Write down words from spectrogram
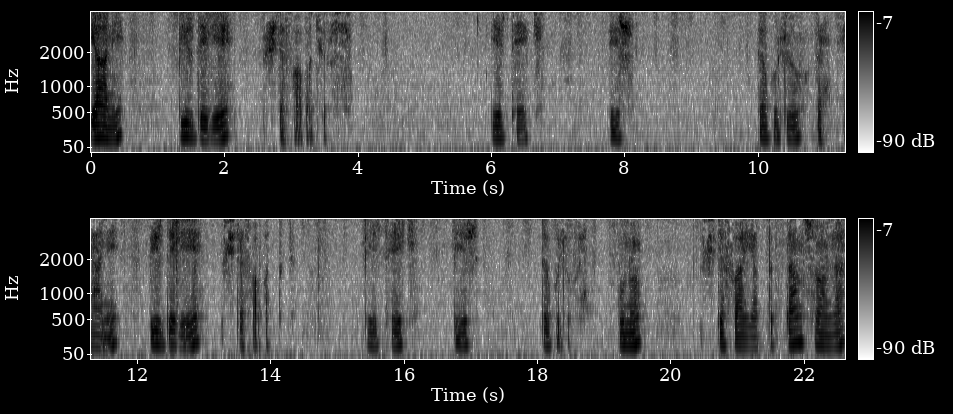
yani bir deliğe üç defa batıyoruz. Bir tek bir W yani bir deliğe üç defa battık. Bir tek bir W bunu üç defa yaptıktan sonra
